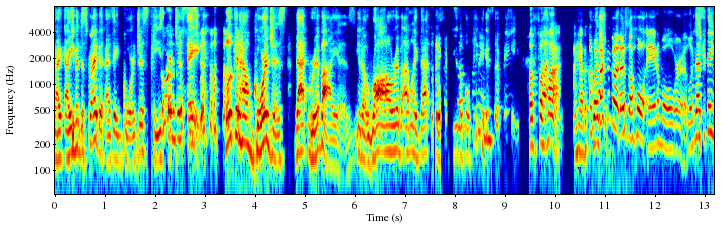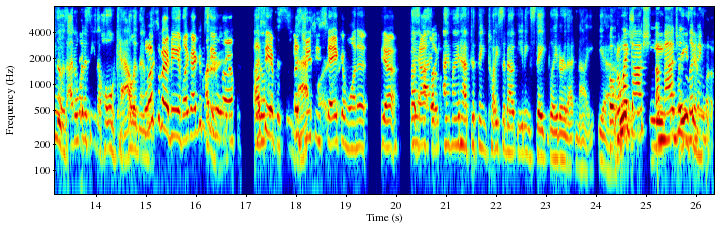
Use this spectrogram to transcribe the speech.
I, I even describe it as a gorgeous piece of Gorgeous. steak. Look at how gorgeous that ribeye is. You know, raw rib. I'm like, that is a beautiful funny. piece of meat. But Fahad, I have a I'm question. talking about as a whole animal where it looks. that's the thing though, is I don't want to see the whole cow and then Well, that's what I mean. Like I can see it. where I I'll see a, see a juicy part. steak and want it. Yeah, but I, not I- like I might have to think twice about eating steak later that night. Yeah. But Oh my gosh, imagine living- loaf?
